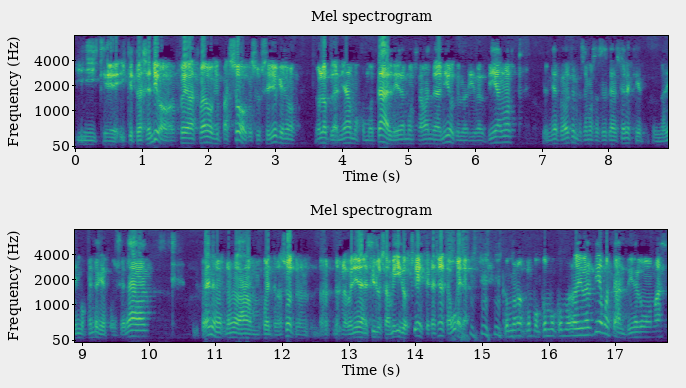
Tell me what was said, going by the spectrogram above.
y que, y que trascendió. Fue, fue, algo que pasó, que sucedió que no, no lo planeábamos como tal, éramos una banda de amigos que nos divertíamos, y un día para otro empezamos a hacer canciones que nos dimos cuenta que funcionaban Después no, nos dábamos cuenta nosotros, nos, lo venían a decir los amigos, che, esta canción está buena. como, como, como, como nos divertíamos tanto, y era como más,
